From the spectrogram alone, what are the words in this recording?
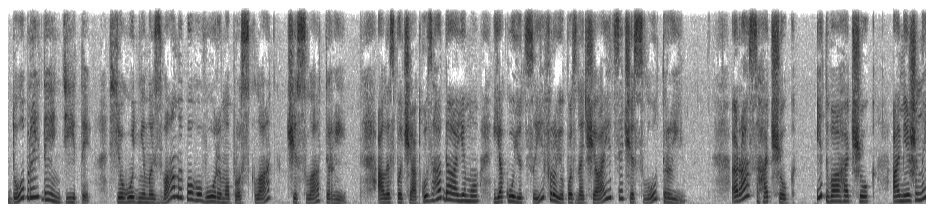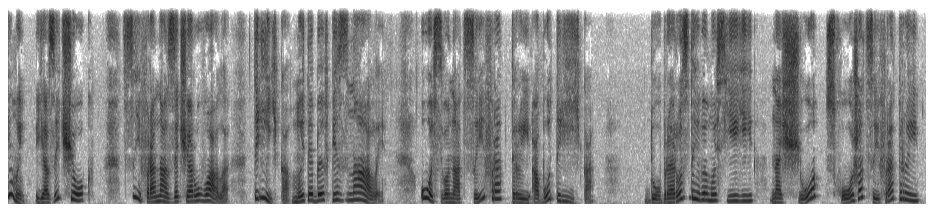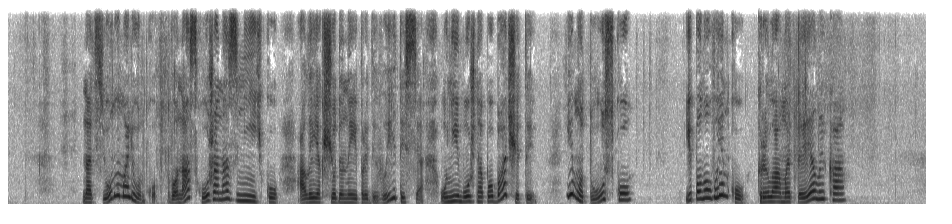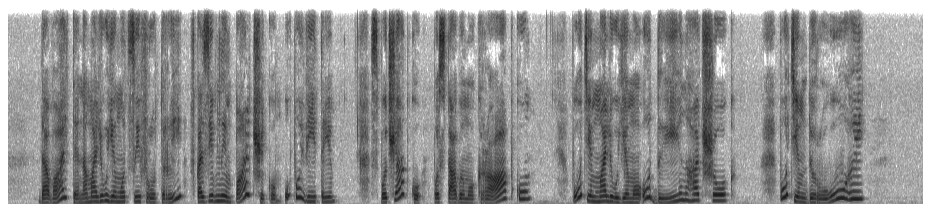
Добрий день, діти! Сьогодні ми з вами поговоримо про склад числа 3. Але спочатку згадаємо, якою цифрою позначається число 3. Раз гачок і два гачок, а між ними язичок. Цифра нас зачарувала. Трійка, ми тебе впізнали. Ось вона цифра 3 або трійка. Добре роздивимось її, на що схожа цифра 3. На цьому малюнку вона схожа на змійку, але якщо до неї придивитися, у ній можна побачити і мотузку, і половинку крила метелика. Давайте намалюємо цифру 3 вказівним пальчиком у повітрі. Спочатку поставимо крапку, потім малюємо один гачок, потім другий.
